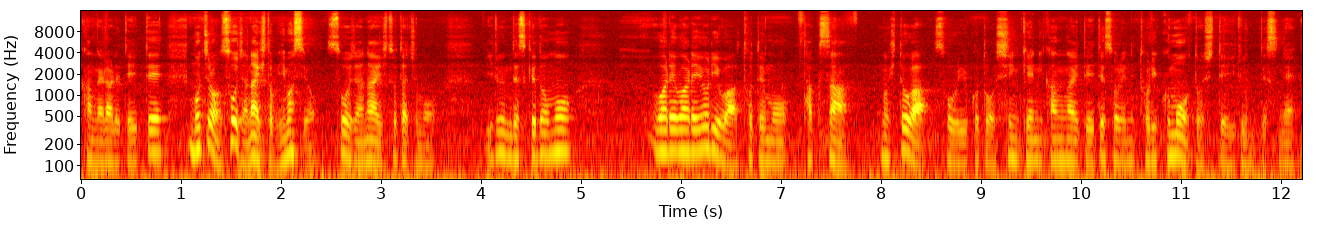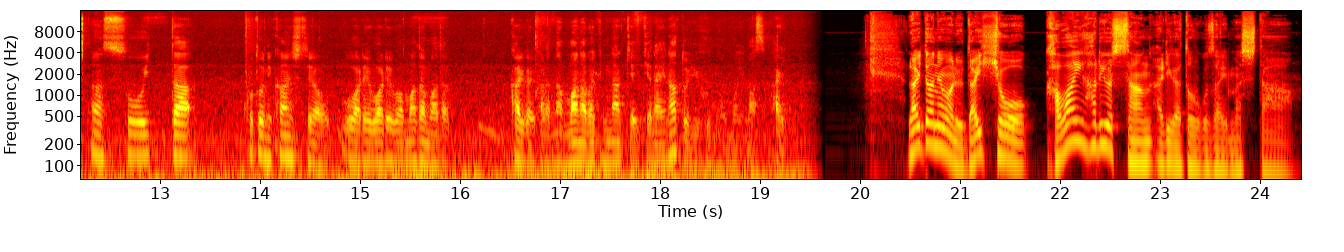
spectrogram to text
考えられていてもちろんそうじゃない人もいますよそうじゃない人たちもいるんですけども我々よりはとてもたくさんの人がそういうことを真剣に考えていてそれに取り組もうとしているんですねそういったことに関しては我々はまだまだ海外から学ばなきゃいけないなというふうに思います。はいライトアニマル代表河合春義さんありがとうございました。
